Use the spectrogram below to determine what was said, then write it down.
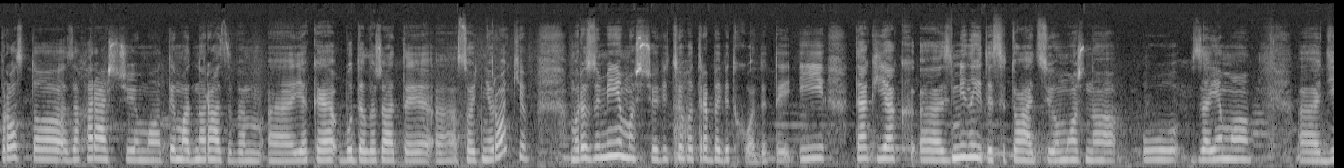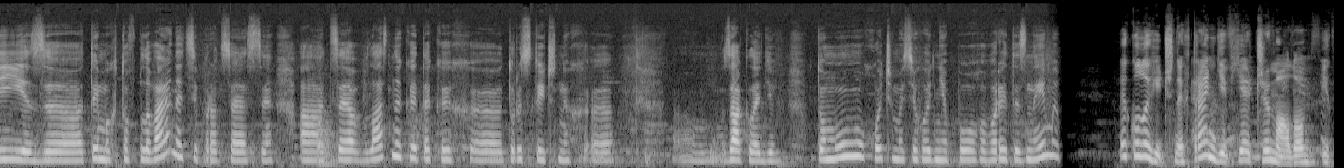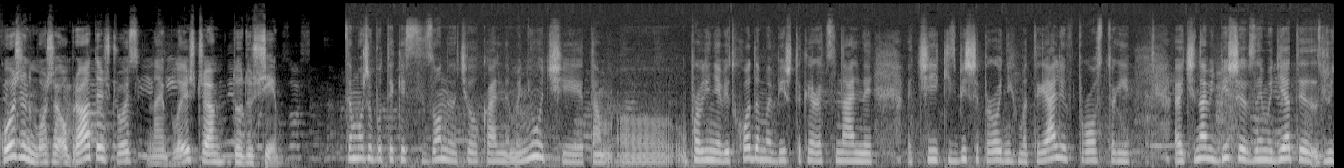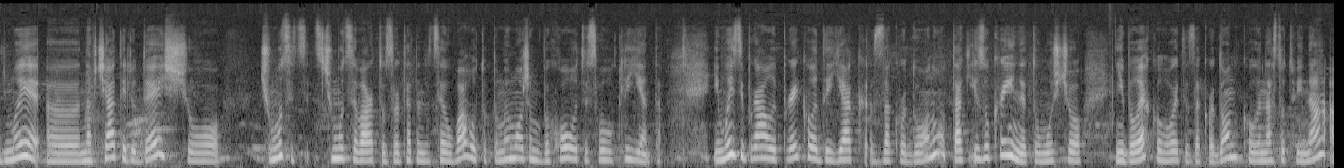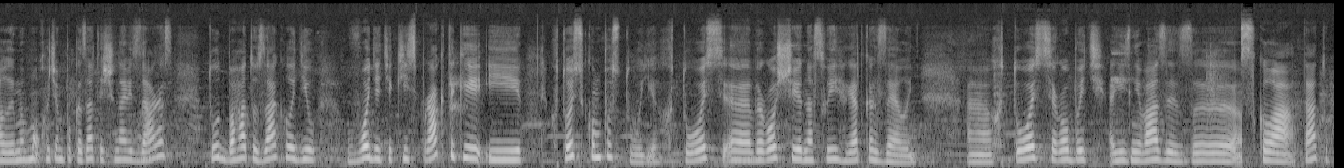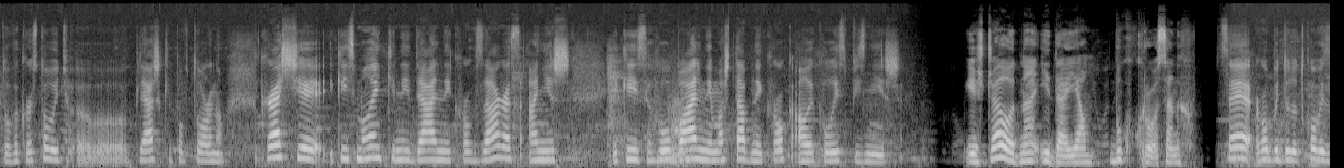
просто захаращуємо тим одноразовим, е, яке буде лежати е, сотні років, ми розуміємо, що від цього треба відходити. І так як е, змінити ситуацію можна у взаємодії з тими, хто впливає на ці процеси, а це власники таких е, туристичних е, е, закладів. Тому хочемо сьогодні поговорити з ними. Екологічних трендів є чимало, і кожен може обрати щось найближче до душі. Це може бути якесь сезонне чи локальне меню, чи там е, управління відходами більш таке раціональне, чи якісь більше природних матеріалів в просторі, е, чи навіть більше взаємодіяти з людьми, е, навчати людей, що чому це чому це варто звертати на це увагу. Тобто ми можемо виховувати свого клієнта. І ми зібрали приклади як з-за кордону, так і з України, тому що ніби легко говорити за кордон, коли у нас тут війна, але ми хочемо показати, що навіть зараз тут багато закладів вводять якісь практики, і хтось компостує, хтось е, вирощує на своїх грядках зелень. Е, Хтось робить різні вази з скла, та? тобто використовують е, пляшки повторно. Краще якийсь маленький не ідеальний крок зараз, аніж якийсь глобальний масштабний крок, але колись пізніше. І ще одна ідея буккросинг. Це робить додатковий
